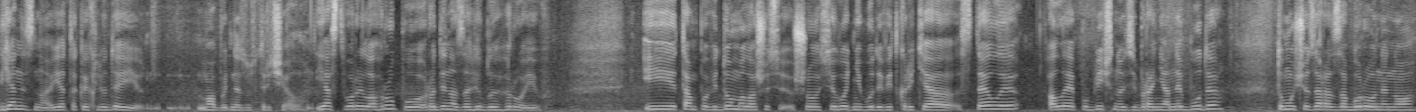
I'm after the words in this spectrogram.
я не знаю, я таких людей, мабуть, не зустрічала. Я створила групу Родина загиблих героїв. І там повідомила, що, що сьогодні буде відкриття стели, але публічного зібрання не буде, тому що зараз заборонено.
